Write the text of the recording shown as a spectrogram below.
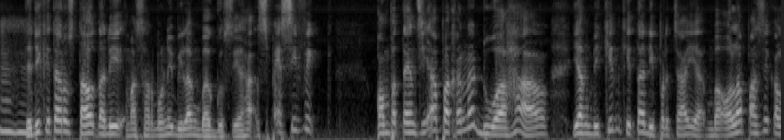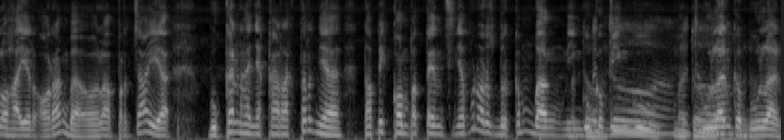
Jadi kita harus tahu tadi Mas Harmoni bilang bagus ya spesifik. Kompetensi apa? Karena dua hal yang bikin kita dipercaya. Mbak Ola pasti kalau hire orang Mbak Ola percaya bukan hanya karakternya, tapi kompetensinya pun harus berkembang minggu ke minggu, betul. bulan ke bulan.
